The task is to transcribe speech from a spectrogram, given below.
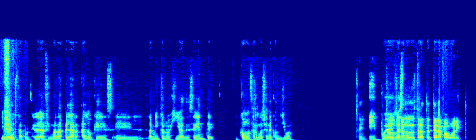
Y me gusta porque al fin van a apelar a lo que es el- la mitología de ese ente y cómo se relaciona con Digimon. Sí. Y pues Todos veremos nuestra tetera favorita.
